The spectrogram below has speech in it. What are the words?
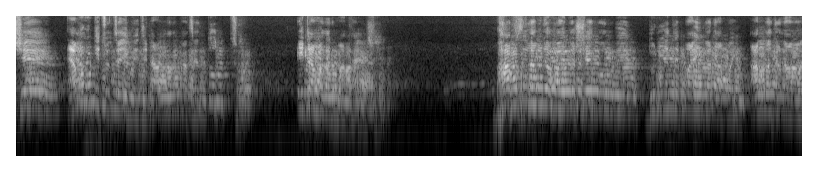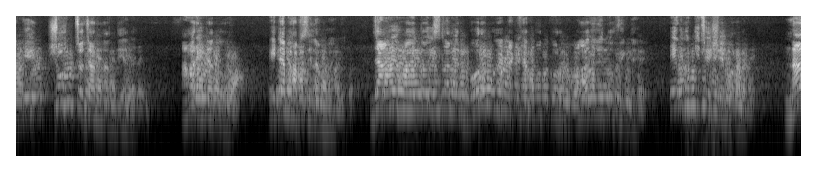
সে এমন কিছু চাইবে যেটা আল্লাহর কাছে তুচ্ছ। এটা আমাদের মাথায় আসে ভাবছিলাম যে হয়তো সে বলবে, দুনিয়াতে পাই বা না পাই, আল্লাহ যেন আমাকে সুউচ্চ জান্নাত দিয়ে দেন। আমার এটা দোয়া। এটা ভাবছিলাম হয়তো। যে আমি হয়তো ইসলামের বড় কোনো একটা খেদমত করব, আল্লাহ যদি তৌফিক দেয় এগুলো কিছুই সে বলে না,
